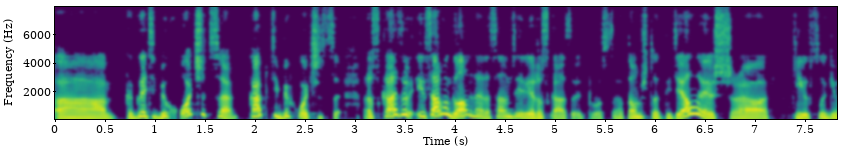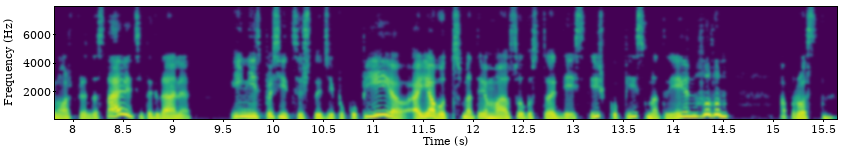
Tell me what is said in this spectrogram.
Uh, когда тебе хочется, как тебе хочется, рассказывать. И самое главное, на самом деле, рассказывать просто о том, что ты делаешь, uh, какие услуги можешь предоставить и так далее. И не из позиции, что типа купи, а я вот смотри, моя услуга стоит 10 тысяч, купи, смотри, а просто.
